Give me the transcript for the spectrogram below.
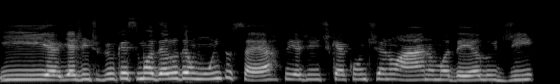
E, e, a gente viu que esse modelo deu muito certo e a gente quer continuar no modelo de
